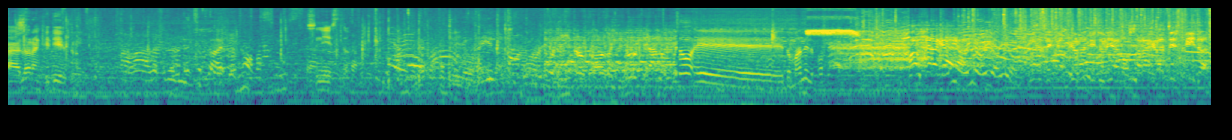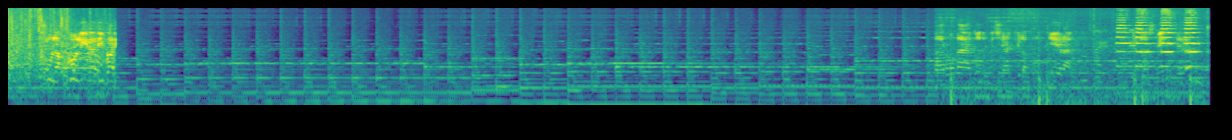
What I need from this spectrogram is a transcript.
Ah, allora anche dietro. Sinistra. E domani le porto. A dove c'è anche la frontiera della Svizzera.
